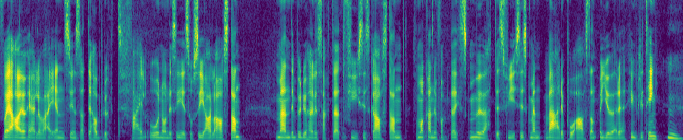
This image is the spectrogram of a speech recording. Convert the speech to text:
For jeg har jo hele veien syntes at jeg har brukt feil ord når de sier sosial avstand. Men de burde jo heller sagt at fysisk avstand. For man kan jo faktisk møtes fysisk, men være på avstand og gjøre hyggelige ting. Mm.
